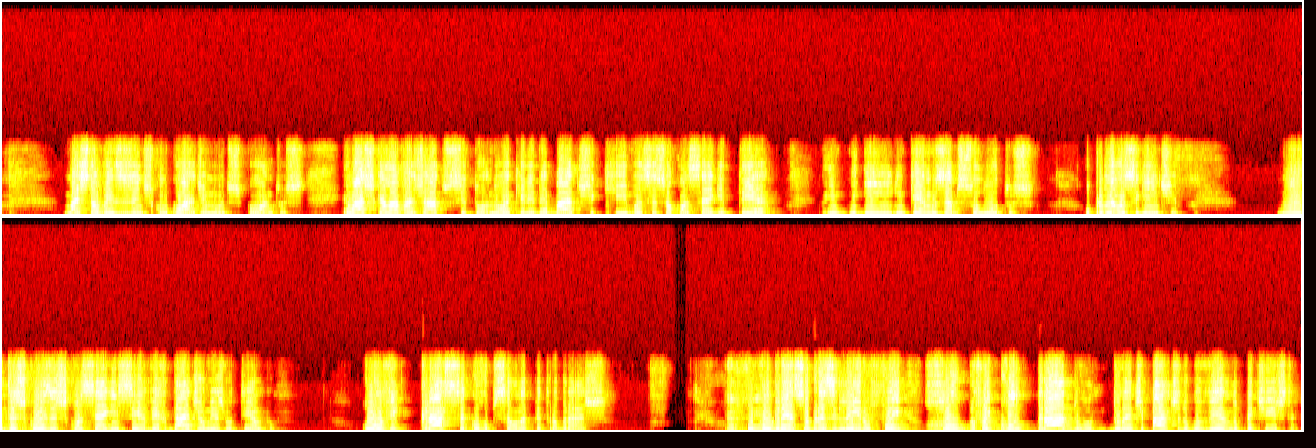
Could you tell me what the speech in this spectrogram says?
mas talvez a gente concorde em muitos pontos. Eu acho que a Lava Jato se tornou aquele debate que você só consegue ter em, em, em termos absolutos. O problema é o seguinte: muitas coisas conseguem ser verdade ao mesmo tempo. Houve crassa corrupção na Petrobras. Perfeito. O Congresso brasileiro foi, roub... foi comprado durante parte do governo petista.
